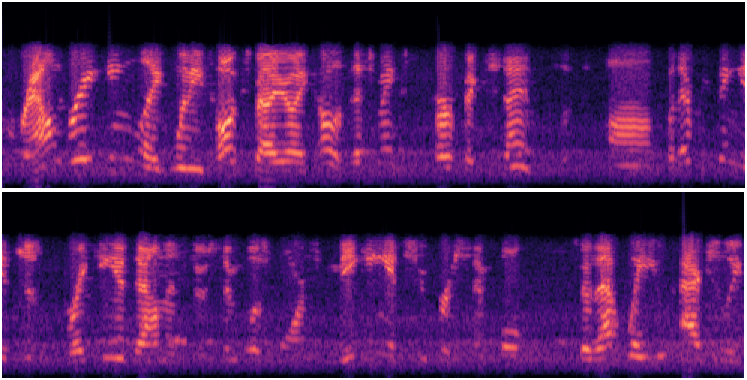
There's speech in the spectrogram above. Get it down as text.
groundbreaking. Like, when he talks about it, you're like, oh, this makes perfect sense um, but everything is just breaking it down into simplest forms, making it super simple, so that way you actually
